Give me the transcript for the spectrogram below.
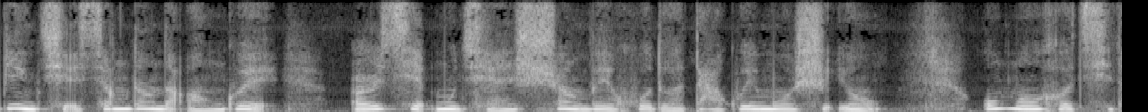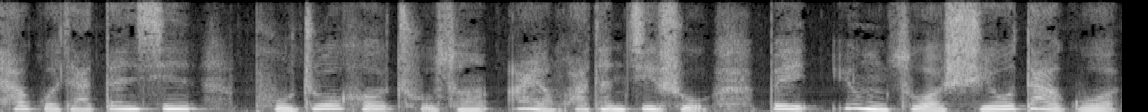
并且相当的昂贵。而且目前尚未获得大规模使用。欧盟和其他国家担心捕捉和储存二氧化碳技术被用作石油大国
